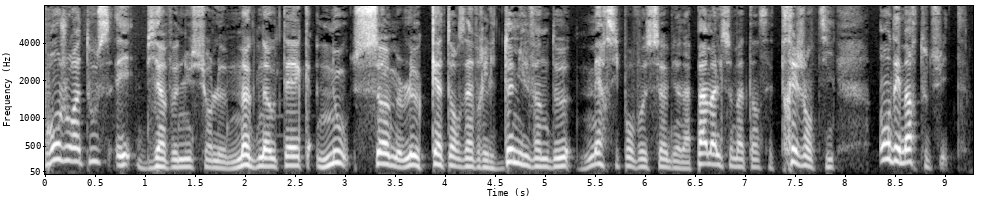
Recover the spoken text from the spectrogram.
Bonjour à tous et bienvenue sur le Mug Now Tech. Nous sommes le 14 avril 2022. Merci pour vos subs, il y en a pas mal ce matin, c'est très gentil. On démarre tout de suite.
